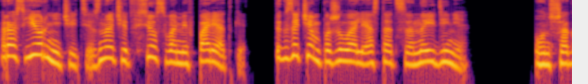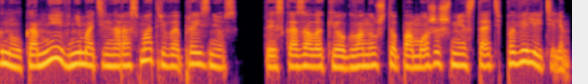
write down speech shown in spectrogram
Раз ёрничаете, значит, все с вами в порядке. Так зачем пожелали остаться наедине?» Он шагнул ко мне и, внимательно рассматривая, произнес: «Ты сказала Кёгвану, что поможешь мне стать повелителем».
